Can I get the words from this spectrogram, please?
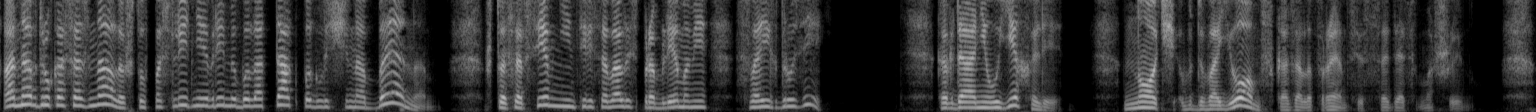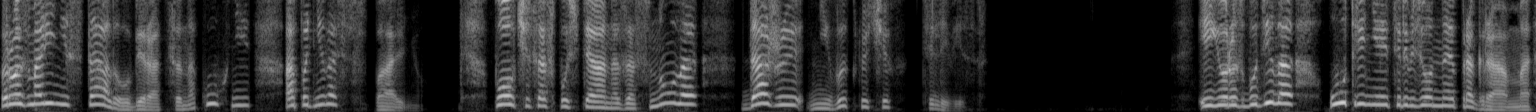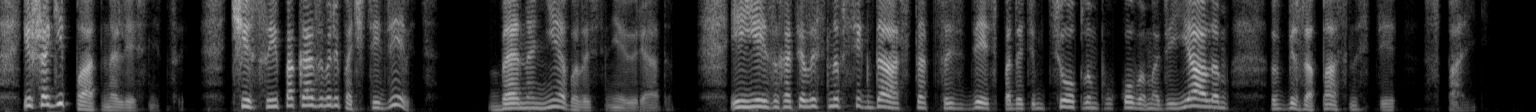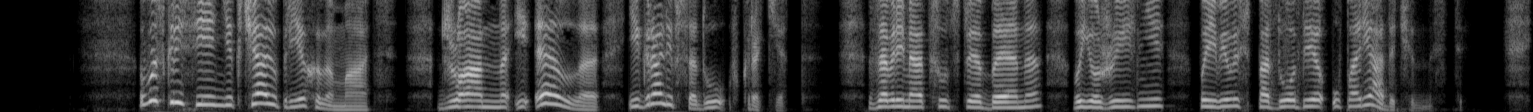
Она вдруг осознала, что в последнее время была так поглощена Беном, что совсем не интересовалась проблемами своих друзей. Когда они уехали, ночь вдвоем, — сказала Фрэнсис, садясь в машину. Розмари не стала убираться на кухне, а поднялась в спальню. Полчаса спустя она заснула, даже не выключив телевизор. Ее разбудила утренняя телевизионная программа и шаги Пат на лестнице. Часы показывали почти девять. Бена не было с нею рядом и ей захотелось навсегда остаться здесь, под этим теплым пуховым одеялом, в безопасности спальни. В воскресенье к чаю приехала мать. Джоанна и Элла играли в саду в крокет. За время отсутствия Бена в ее жизни появилось подобие упорядоченности.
